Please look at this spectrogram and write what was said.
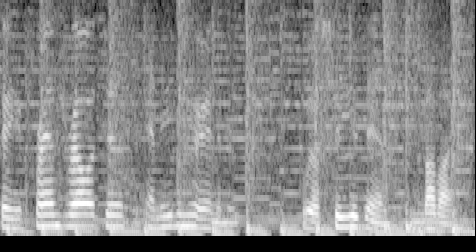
Tell your friends, relatives, and even your enemies. We'll see you then. Bye-bye.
